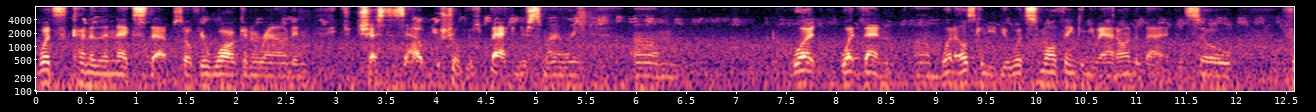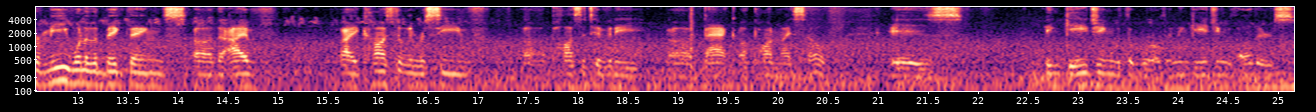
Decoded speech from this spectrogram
what's kind of the next step. So if you're walking around and your chest is out, your shoulders back, and you're smiling, um, what what then? Um, what else can you do? What small thing can you add on to that? And so, for me, one of the big things uh, that I've I constantly receive uh, positivity uh, back upon myself is engaging with the world and engaging with others,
